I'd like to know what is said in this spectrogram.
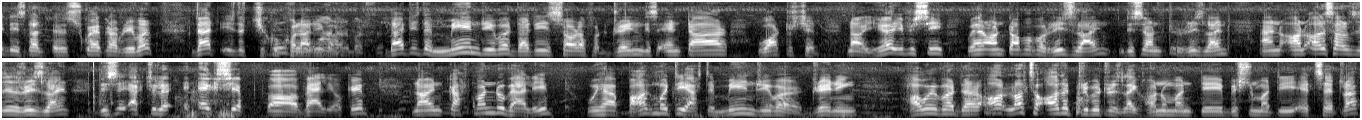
this that uh, square crab river. That is the Chikukhola river. That is the main river that is sort of draining this entire watershed. Now here, if you see, we are on top of a ridge line. This is on ridge line, and on all sides of this ridge line, this is actually egg-shaped uh, valley. Okay. Now in Kathmandu Valley, we have Bagmati as the main river draining However, there are lots of other tributaries like Hanumante, Vishnumati, etc.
